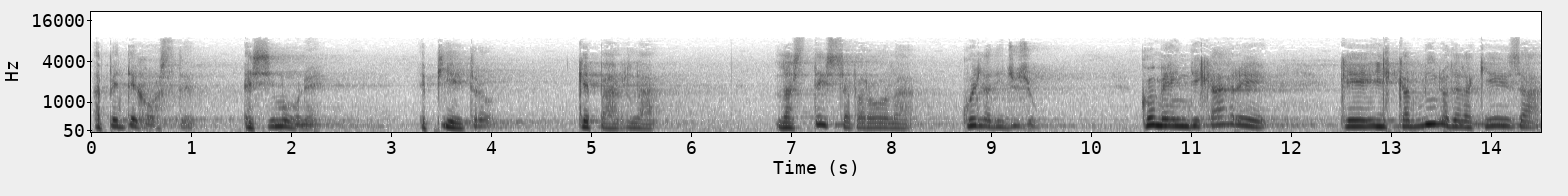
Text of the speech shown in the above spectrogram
A Pentecoste è Simone e Pietro che parla la stessa parola, quella di Gesù. come a indicare che il cammino della Chiesa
